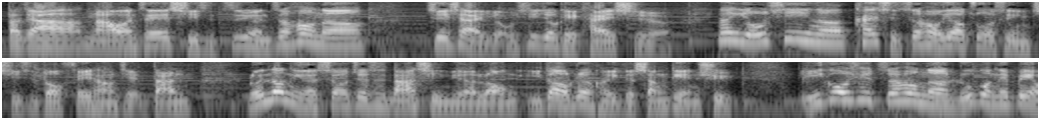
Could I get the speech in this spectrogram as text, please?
大家拿完这些起始资源之后呢，接下来游戏就可以开始了。那游戏呢开始之后要做的事情其实都非常简单。轮到你的时候，就是拿起你的龙移到任何一个商店去。移过去之后呢，如果那边有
